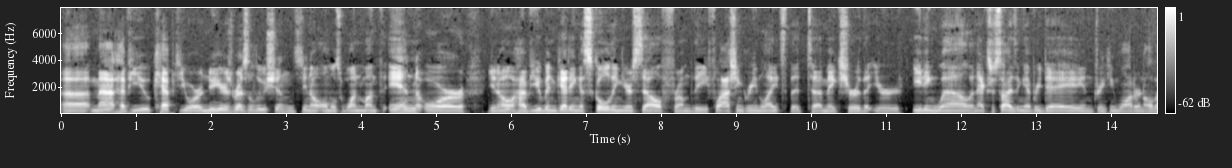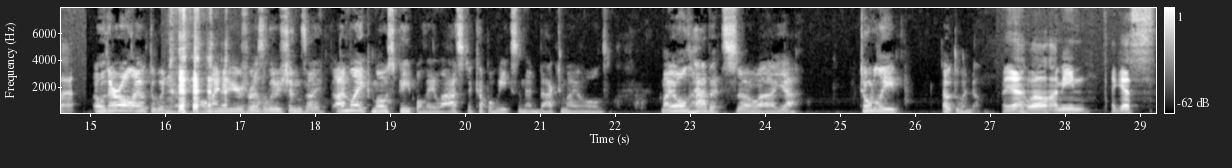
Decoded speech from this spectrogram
Uh, Matt, have you kept your New Year's resolutions, you know, almost one month in, or, you know, have you been getting a scolding yourself from the flashing green lights that uh, make sure that you're eating well and exercising every day and drinking water and all that? Oh, they're all out the window. all my New Year's resolutions. I I'm like most people. They last a couple weeks and then back to my old my old habits. So uh, yeah, totally out the window. Yeah, well, I mean, I guess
